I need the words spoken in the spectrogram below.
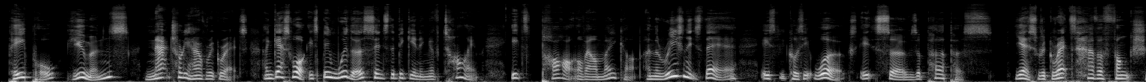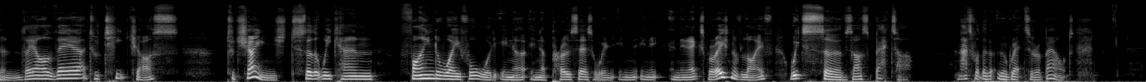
people, humans, naturally have regrets. And guess what? It's been with us since the beginning of time. It's part of our makeup. And the reason it's there is because it works, it serves a purpose. Yes, regrets have a function. They are there to teach us to change so that we can find a way forward in a, in a process or in, in, in, in an exploration of life which serves us better. And that's what the regrets are about.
